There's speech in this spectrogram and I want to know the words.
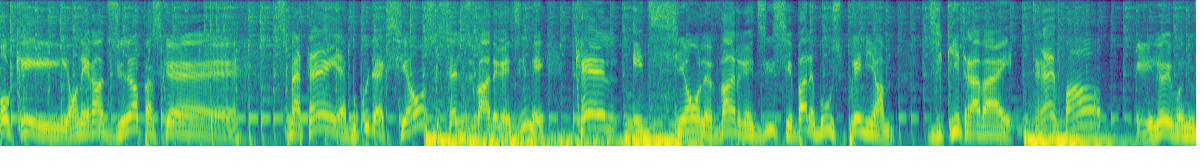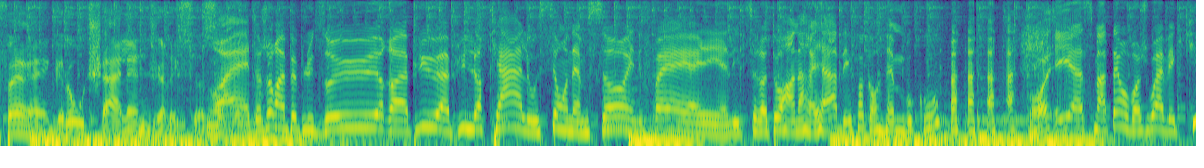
OK, on est rendu là parce que ce matin, il y a beaucoup d'actions. C'est celle du vendredi, mais quelle édition le vendredi? C'est pas le Boost Premium. Dicky travaille très fort et là, il va nous faire un gros challenge avec ça. Ça, Ouais, toujours un peu plus dur, euh, plus, euh, plus local aussi, on aime ça. Il nous fait euh, des petits retours en arrière, des fois qu'on aime beaucoup. Ouais. Et euh, ce matin, on va jouer avec qui?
